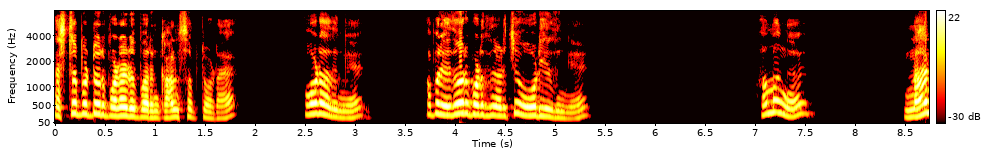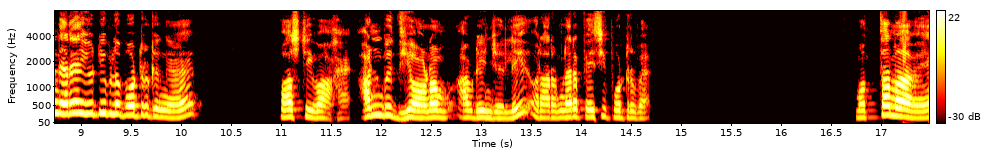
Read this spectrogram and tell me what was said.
கஷ்டப்பட்டு ஒரு படம் எடுப்பாருங்க கான்செப்டோட ஓடாதுங்க. அப்புறம் ஏதோ ஒரு படத்தில் நடித்து ஓடிடுதுங்க ஆமாங்க. நான் நிறைய யூடியூப்பில் போட்டிருக்கேங்க. பாசிட்டிவாக அன்பு தியானம் அப்படின்னு சொல்லி ஒரு அரை மணி நேரம் பேசி போட்டிருவேன். மொத்தமாகவே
